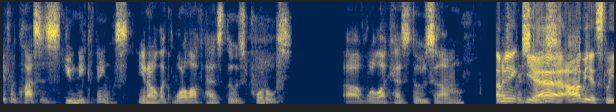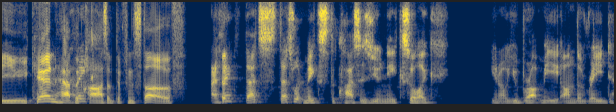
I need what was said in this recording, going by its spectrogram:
different classes unique things. You know, like Warlock has those portals. Uh, Warlock has those. Um, I mean, crystals. yeah, obviously you can have I the think- class of different stuff. I think that's that's what makes the classes unique. So like, you know, you brought me on the raid,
